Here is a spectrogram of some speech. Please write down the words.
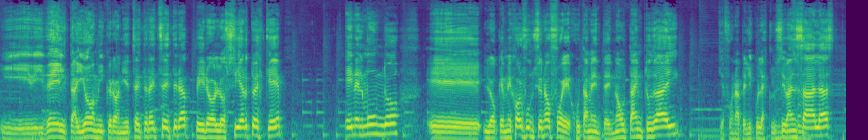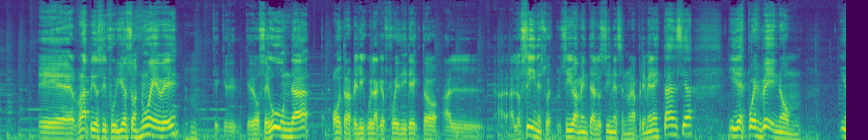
y, Delta y Omicron, y etcétera, etcétera. Pero lo cierto es que en el mundo eh, lo que mejor funcionó fue justamente No Time to Die, que fue una película exclusiva en salas. Eh, Rápidos y Furiosos 9, que, quedó segunda, otra película que fue directo a, los cines o exclusivamente a los cines en una primera instancia, y después Venom. Y,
